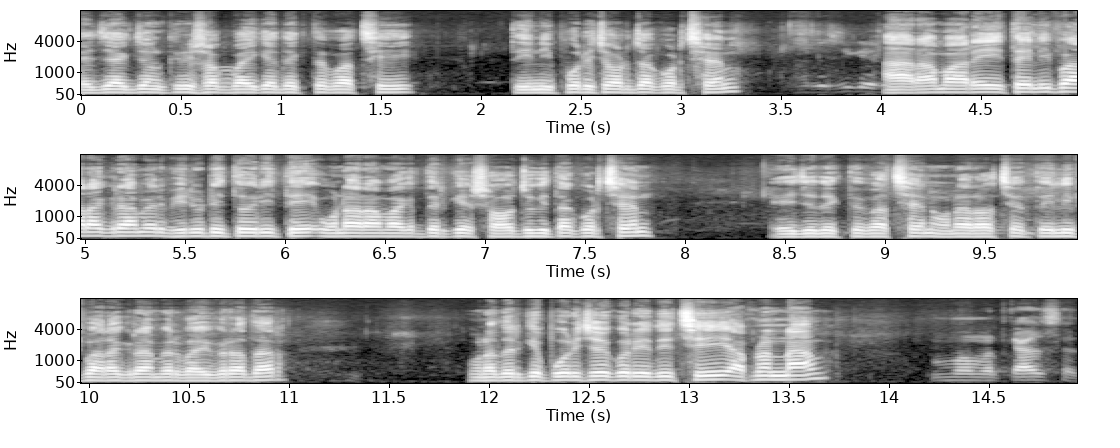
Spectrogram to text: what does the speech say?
এই যে একজন কৃষক ভাইকে দেখতে পাচ্ছি, তিনি পরিচর্যা করছেন। আর আমার এই তেলিপাড়া গ্রামের ভিডিওটি তৈরিতে ওনারা আমাদেরকে সহযোগিতা করছেন। এই যে দেখতে পাচ্ছেন ওনারা হচ্ছে তেলিপাড়া গ্রামের ভাই ব্রাদার। ওনাদেরকে পরিচয় করিয়ে দিচ্ছি। আপনার নাম? মোহাম্মদ কাউসার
